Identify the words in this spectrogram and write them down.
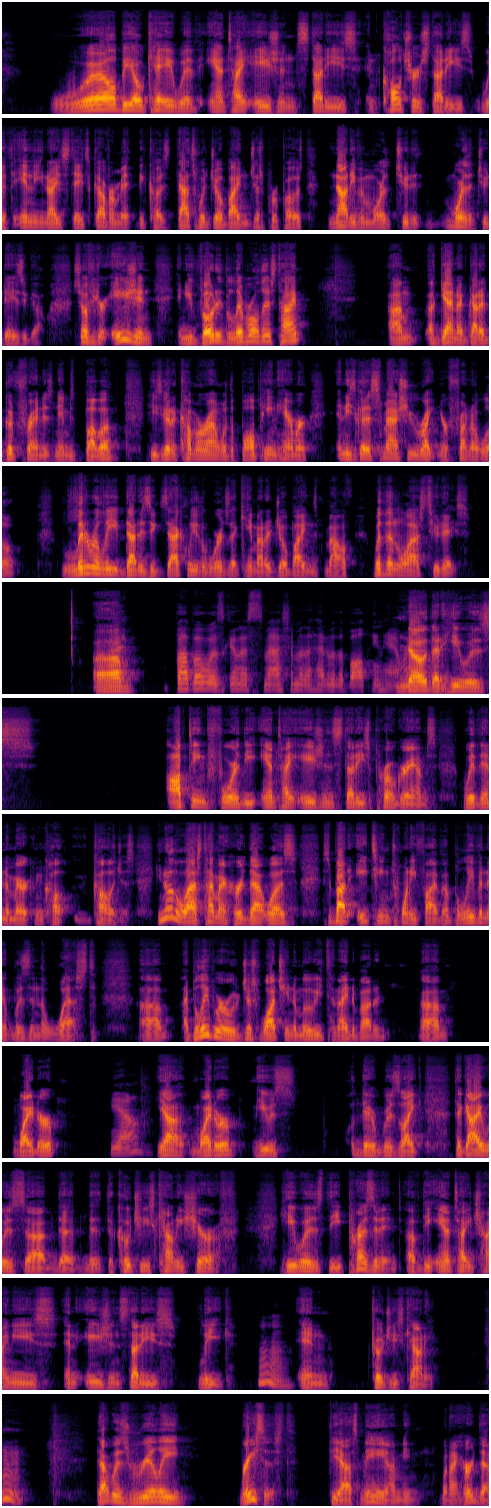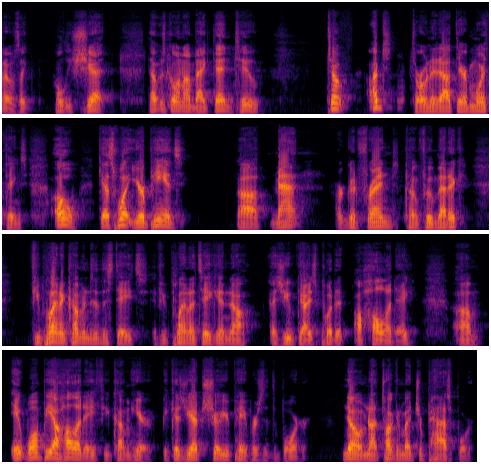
we'll be okay with anti-Asian studies and culture studies within the United States government because that's what Joe Biden just proposed, not even more than two more than two days ago. So if you're Asian and you voted liberal this time, um, again, I've got a good friend. His name is Bubba. He's going to come around with a ball peen hammer and he's going to smash you right in your frontal lobe. Literally, that is exactly the words that came out of Joe Biden's mouth within the last two days. Um, Bubba was going to smash him in the head with a ball peen hammer? no, that he was opting for the anti-Asian studies programs within American col- colleges. You know, the last time I heard that was it's about 1825. I believe, and it was in the West. Um, I believe we were just watching a movie tonight about it. Um, Wyatt Earp. Yeah. Yeah, Wyatt Earp. He was there. Was like the guy was uh, the the Cochise County Sheriff. He was the president of the Anti-Chinese and Asian Studies League Hmm. in Cochise County. Hmm. That was really racist, if you ask me. I mean, when I heard that, I was like, holy shit. That was going on back then, too. So I'm just throwing it out there. More things. Oh, guess what? Europeans. Uh, Matt, our good friend, Kung Fu Medic. If you plan on coming to the States, if you plan on taking, uh, as you guys put it, a holiday, um, it won't be a holiday if you come here because you have to show your papers at the border. No, I'm not talking about your passport.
